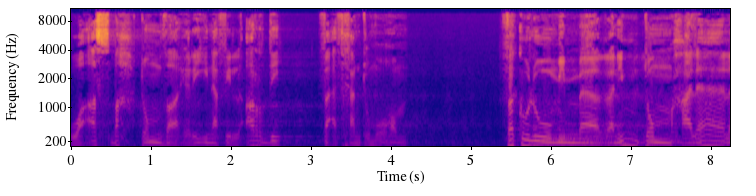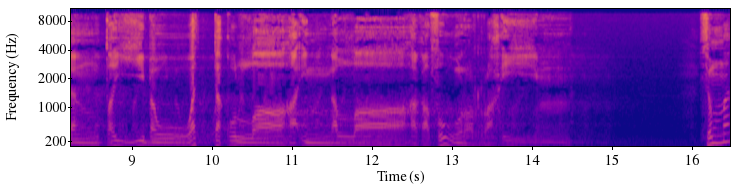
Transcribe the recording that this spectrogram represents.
وأصبحتم ظاهرين في الأرض فأثخنتموهم. فكلوا مما غنمتم حلالا طيبا واتقوا الله إن الله غفور رحيم. ثم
